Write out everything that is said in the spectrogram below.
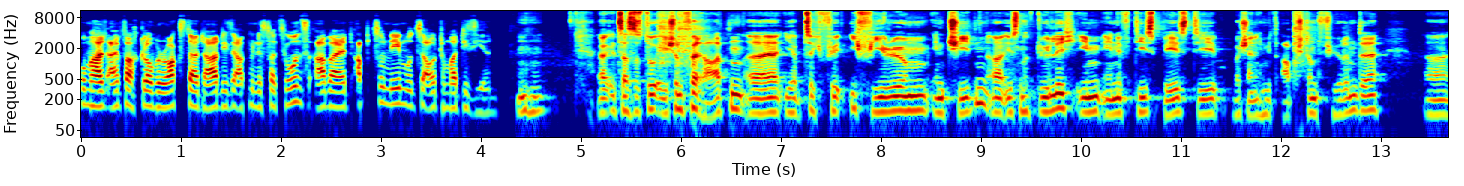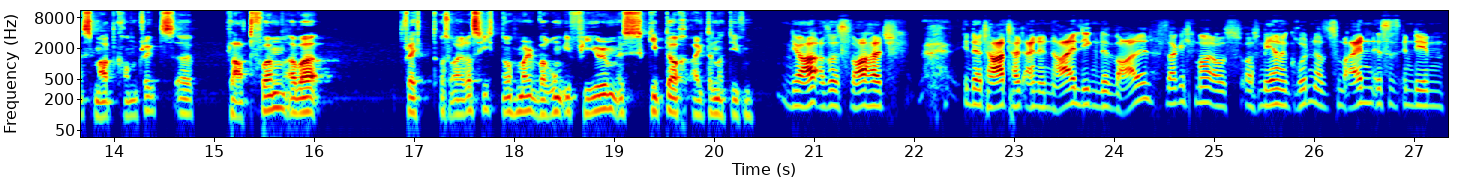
um halt einfach Global Rockstar da diese Administrationsarbeit abzunehmen und zu automatisieren. Mhm. Äh, jetzt hast du eh schon verraten, äh, ihr habt euch für Ethereum entschieden, äh, ist natürlich im NFT-Space die wahrscheinlich mit Abstand führende Smart Contracts Plattform, aber vielleicht aus eurer Sicht nochmal, warum Ethereum? Es gibt auch Alternativen. Ja, also es war halt in der Tat halt eine naheliegende Wahl, sage ich mal, aus, aus mehreren Gründen. Also zum einen ist es in dem,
